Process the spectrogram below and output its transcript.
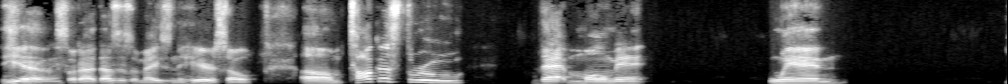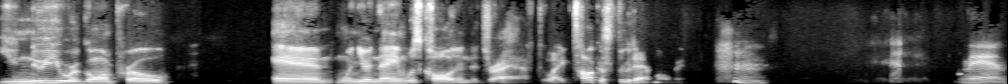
yeah, so that that's just amazing to hear. So um, talk us through that moment when you knew you were going pro and when your name was called in the draft like talk us through that moment. Hmm. man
